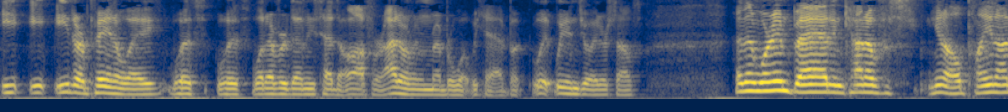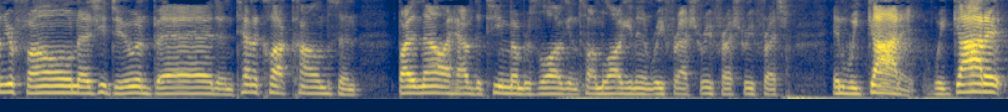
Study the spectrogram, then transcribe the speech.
Eat, eat, eat our pain away with with whatever Denny's had to offer. I don't remember what we had, but we, we enjoyed ourselves. And then we're in bed and kind of, you know, playing on your phone as you do in bed. And 10 o'clock comes and by now, I have the team members login, so I'm logging in, refresh, refresh, refresh, and we got it. We got it.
